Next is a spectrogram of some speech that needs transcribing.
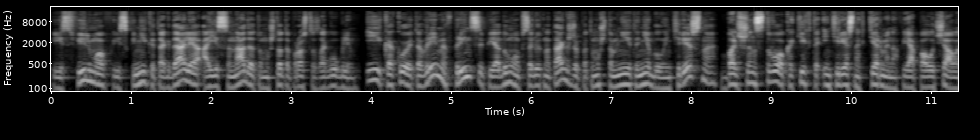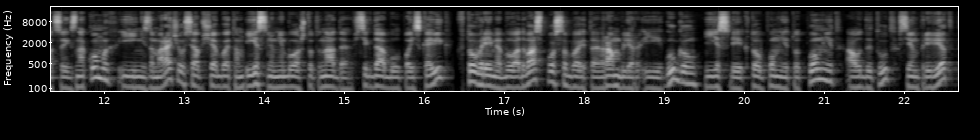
из фильмов, из книг и так далее, а если надо, то мы что-то просто загуглим. И какое-то время, в принципе, я думал абсолютно так же, потому что мне это не было интересно. Большинство каких-то интересных терминов я получал от своих знакомых и не заморачивался вообще об этом. И если мне было что-то надо, всегда был поисковик. В то время было два способа это Рамблер и Google. Если кто помнит, тот помнит. Ауды тут, всем привет.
